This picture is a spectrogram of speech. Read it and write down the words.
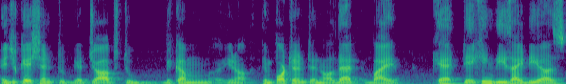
education to get jobs, to become you know important and all that by taking these ideas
